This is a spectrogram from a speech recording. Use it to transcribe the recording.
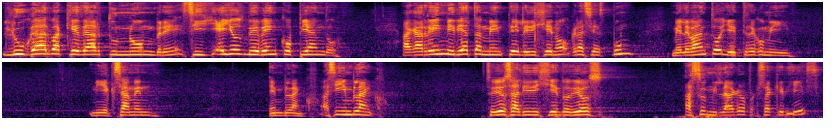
lugar va a quedar tu nombre si ellos me ven copiando? Agarré inmediatamente y le dije, no, gracias, pum, me levanto y entrego mi, mi examen en blanco, así en blanco. Entonces yo salí diciendo, Dios, haz un milagro para que saque 10.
